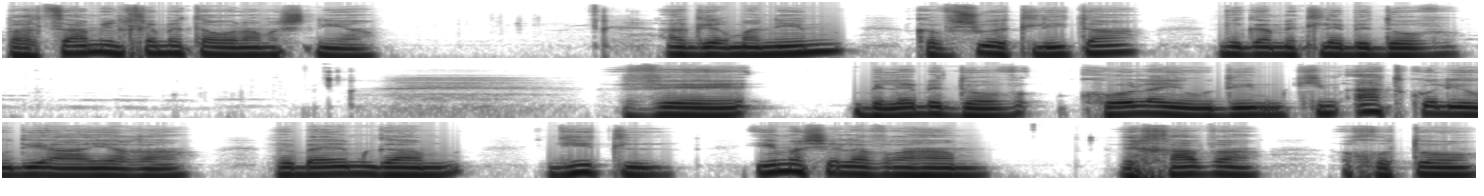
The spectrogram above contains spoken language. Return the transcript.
פרצה מלחמת העולם השנייה. הגרמנים כבשו את ליטא וגם את לבדוב. ובלבדוב כל היהודים, כמעט כל יהודי העיירה, ובהם גם גיטל, אמא של אברהם, וחווה, אחותו,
